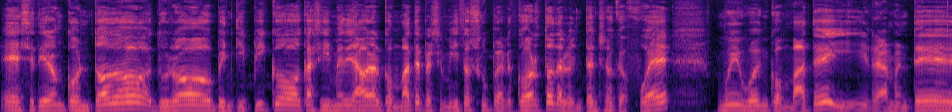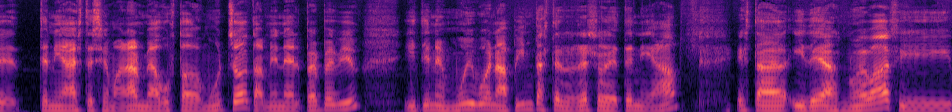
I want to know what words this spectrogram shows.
Eh, se dieron con todo, duró veintipico, casi media hora el combate, pero se me hizo súper corto de lo intenso que fue. Muy buen combate y realmente tenía este semanal, me ha gustado mucho, también el pay-per-view y tiene muy buena pinta este regreso de TNA, estas ideas nuevas y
